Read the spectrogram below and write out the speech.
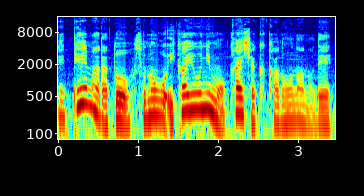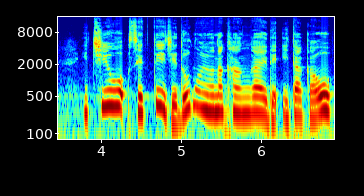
えテーマだとその後いかようにも解釈可能なので一応設定時どのような考えでいたかを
